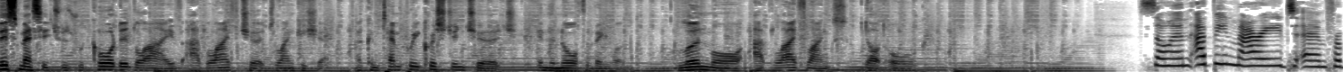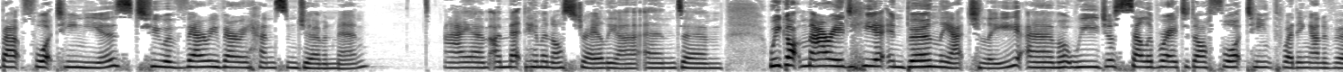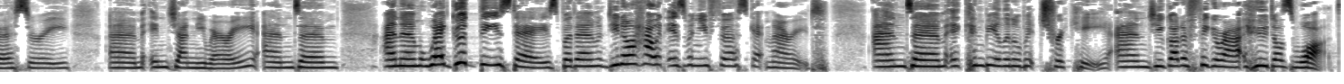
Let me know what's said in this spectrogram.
This message was recorded live at Life Church Lancashire, a contemporary Christian church in the north of England. Learn more at lifelancs.org. So um, I've been married um, for about 14 years to a very, very handsome German man. I, um, I met him in Australia and um, we got married here in Burnley actually. Um, we just celebrated our 14th wedding anniversary um, in January and, um, and um, we're good these days. But do you know how it is when you first get married? and um, it can be a little bit tricky and you got to figure out who does what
